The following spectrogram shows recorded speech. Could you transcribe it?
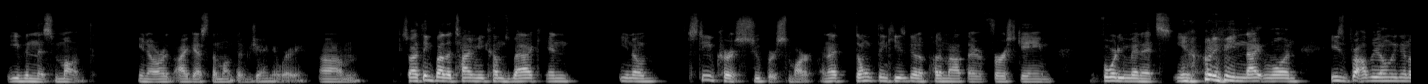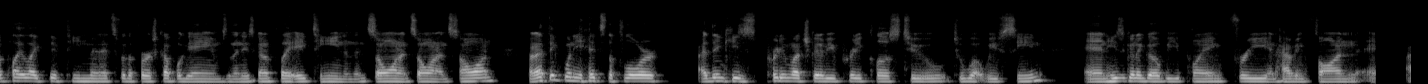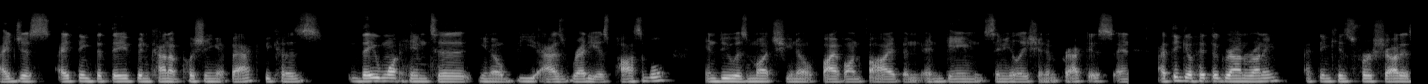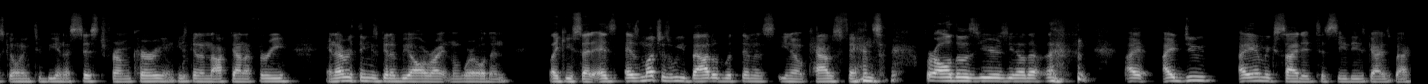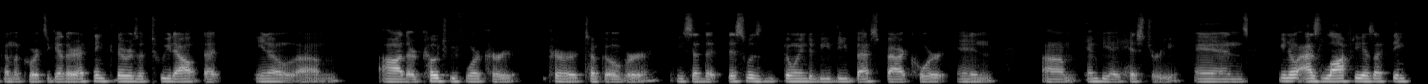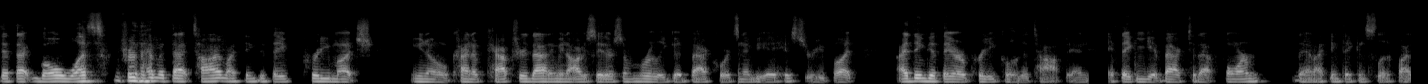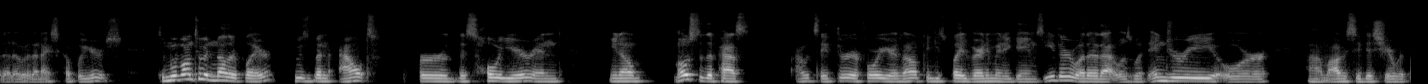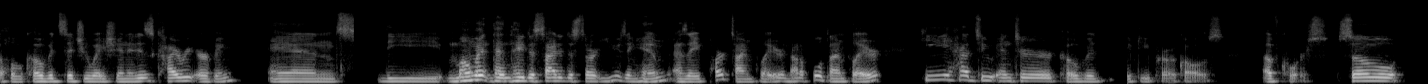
even this month, you know, or I guess the month of January. Um, so I think by the time he comes back, and you know, Steve Kerr's super smart, and I don't think he's going to put him out there first game, 40 minutes. You know what I mean? Night one, he's probably only going to play like 15 minutes for the first couple games, and then he's going to play 18, and then so on and so on and so on. But I think when he hits the floor, I think he's pretty much going to be pretty close to to what we've seen, and he's going to go be playing free and having fun. And I just I think that they've been kind of pushing it back because they want him to, you know, be as ready as possible and do as much, you know, five on five and, and game simulation and practice. And I think he'll hit the ground running. I think his first shot is going to be an assist from Curry and he's going to knock down a three and everything's going to be all right in the world. And like you said, as as much as we battled with them as you know Cavs fans for all those years, you know that I I do I am excited to see these guys back on the court together. I think there was a tweet out that you know um, uh, their coach before Kerr, Kerr took over. He said that this was going to be the best backcourt in um, NBA history. And, you know, as lofty as I think that that goal was for them at that time, I think that they've pretty much, you know, kind of captured that. I mean, obviously, there's some really good backcourts in NBA history, but I think that they are pretty close to the top. And if they can get back to that form, then I think they can solidify that over the next couple years. To move on to another player who's been out for this whole year. And, you know, most of the past, I would say three or four years, I don't think he's played very many games either, whether that was with injury or um, obviously this year with the whole COVID situation. It is Kyrie Irving. And the moment that they decided to start using him as a part time player, not a full time player, he had to enter COVID safety protocols, of course. So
